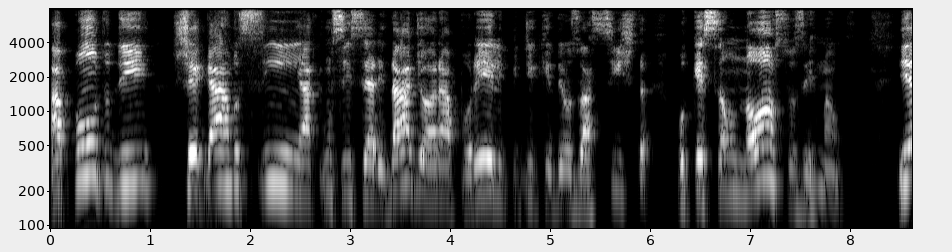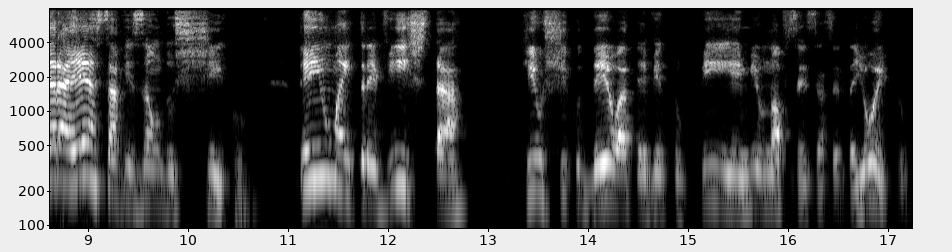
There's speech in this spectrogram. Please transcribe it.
a ponto de chegarmos, sim, a, com sinceridade, orar por ele, pedir que Deus o assista, porque são nossos irmãos. E era essa a visão do Chico. Em uma entrevista que o Chico deu à TV Tupi em 1968,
